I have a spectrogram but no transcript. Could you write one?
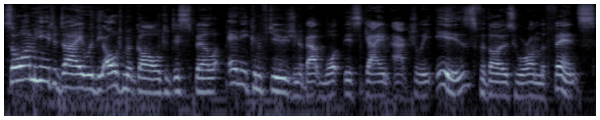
So I'm here today with the ultimate goal to dispel any confusion about what this game actually is for those who are on the fence,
